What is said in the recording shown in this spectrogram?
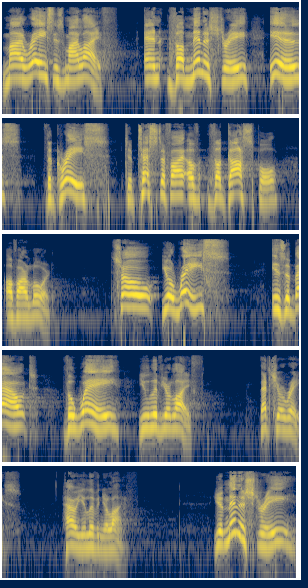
my race is my life, and the ministry is the grace to testify of the gospel of our Lord. So, your race is about the way you live your life. That's your race. How you living your life? Your ministry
